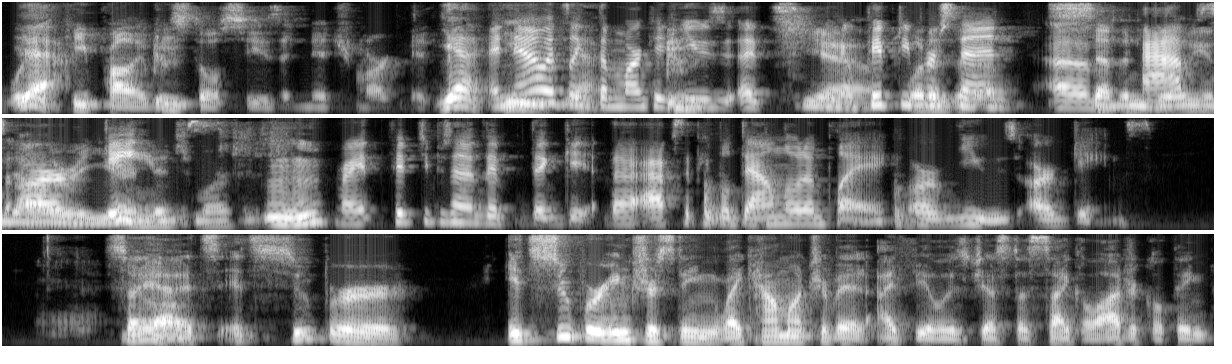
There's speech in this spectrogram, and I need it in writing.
what Yeah. he probably would still see as a niche market. yeah. And he- now it's like the market use. It's you Yeah, know fifty what is it, a percent of seven billion apps dollar are a year games. niche market. Mhm. Right, fifty percent of the, the the apps that people download and play or use are games. So yeah, it's it's super it's super interesting like how much of it I feel is just a psychological thing.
